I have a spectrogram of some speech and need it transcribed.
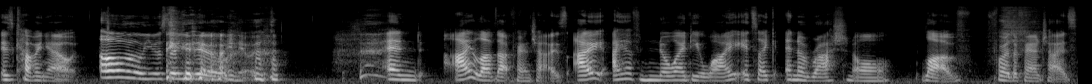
is coming out. Oh, you so you do. I knew it. and I love that franchise. I I have no idea why. It's like an irrational love for the franchise.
